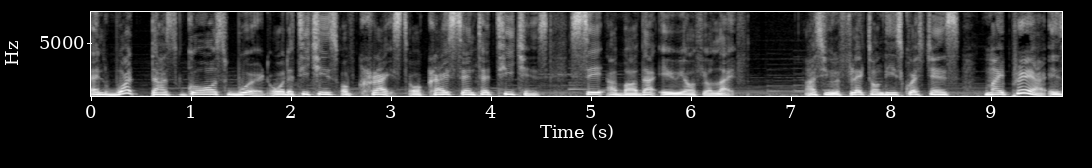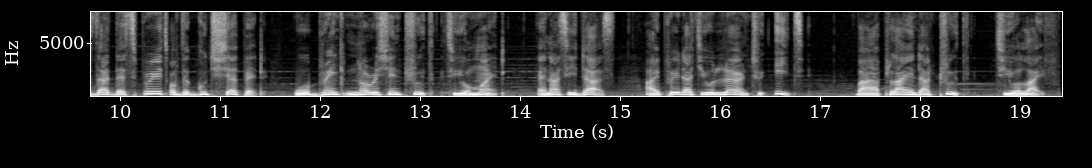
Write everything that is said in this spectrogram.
And what does God's word or the teachings of Christ or Christ centered teachings say about that area of your life? As you reflect on these questions, my prayer is that the Spirit of the Good Shepherd will bring nourishing truth to your mind and as He does, I pray that you learn to eat by applying that truth to your life.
